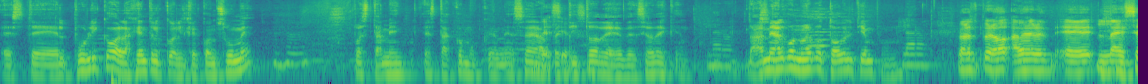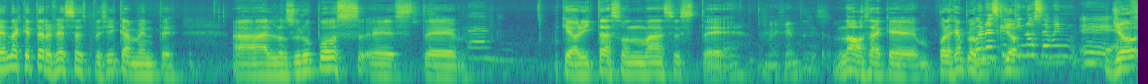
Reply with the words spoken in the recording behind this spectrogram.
este, el público o la gente, el, el que consume, pues también está como que en ese apetito de deseo de que Claro, dame algo nuevo todo el tiempo. ¿no? claro. Pero, pero, a ver, eh, la escena, ¿a qué te refieres específicamente? A los grupos, este, que ahorita son más, este, Emergentes. no, o sea, que, por ejemplo, Bueno, es que yo, aquí no saben, eh, yo,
